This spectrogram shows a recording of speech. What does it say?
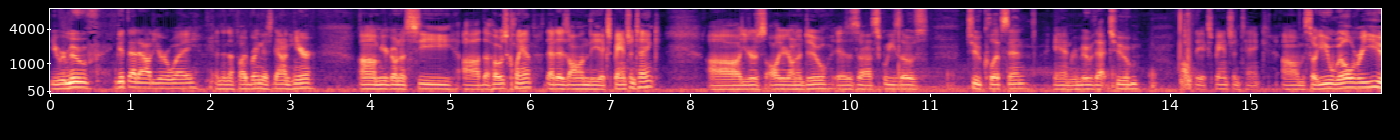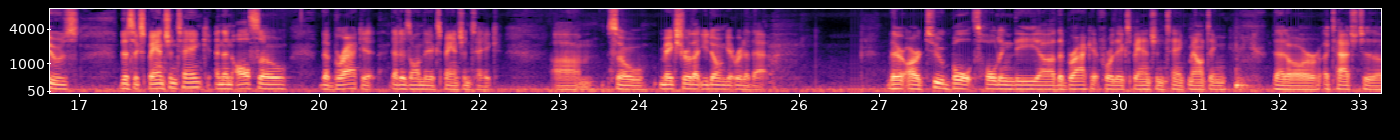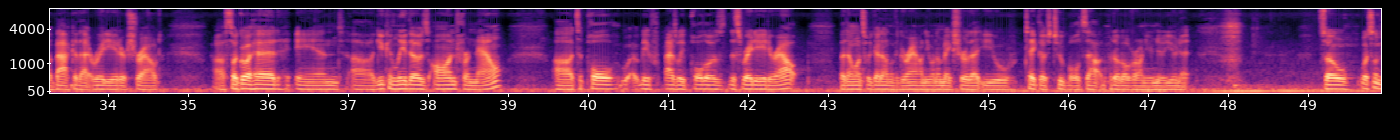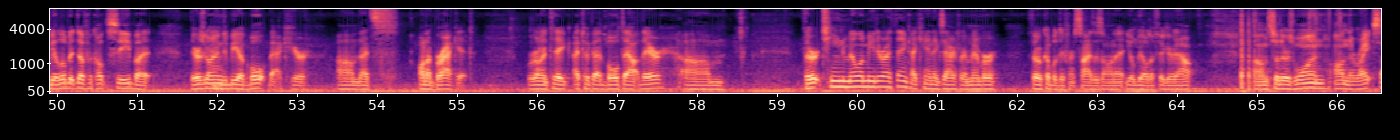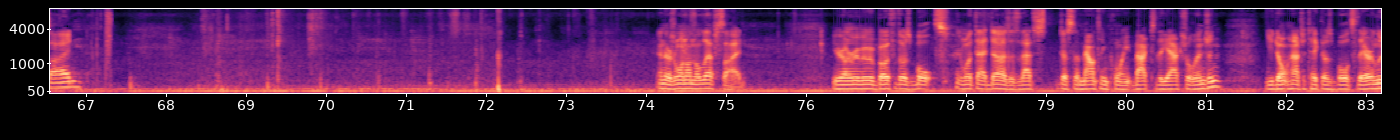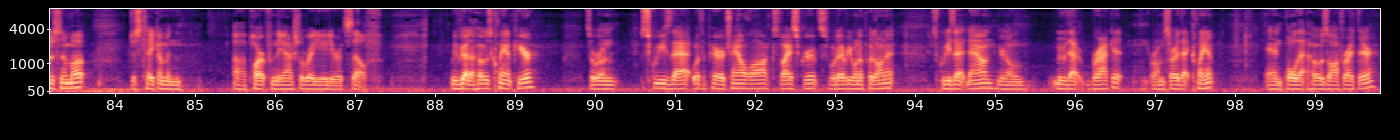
you remove, get that out of your way. And then if I bring this down here, um, you're going to see uh, the hose clamp that is on the expansion tank. Uh, you're just, all you're going to do is uh, squeeze those two clips in and remove that tube off the expansion tank. Um, so you will reuse this expansion tank and then also the bracket that is on the expansion tank. Um, so make sure that you don't get rid of that. There are two bolts holding the uh, the bracket for the expansion tank mounting that are attached to the back of that radiator shroud. Uh, so go ahead and uh, you can leave those on for now uh, to pull as we pull those this radiator out. But then once we get on the ground, you want to make sure that you take those two bolts out and put it over on your new unit. So what's going to be a little bit difficult to see, but there's going to be a bolt back here um, that's on a bracket. We're going to take, I took that bolt out there, um, 13 millimeter, I think. I can't exactly remember. Throw a couple different sizes on it. You'll be able to figure it out. Um, so there's one on the right side. And there's one on the left side. You're to remove both of those bolts. And what that does is that's just the mounting point back to the actual engine. You don't have to take those bolts there and loosen them up. Just take them and, apart from the actual radiator itself. We've got a hose clamp here. So we're going to squeeze that with a pair of channel locks, vice grips, whatever you want to put on it. Squeeze that down. You're going to move that bracket, or I'm sorry, that clamp, and pull that hose off right there.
